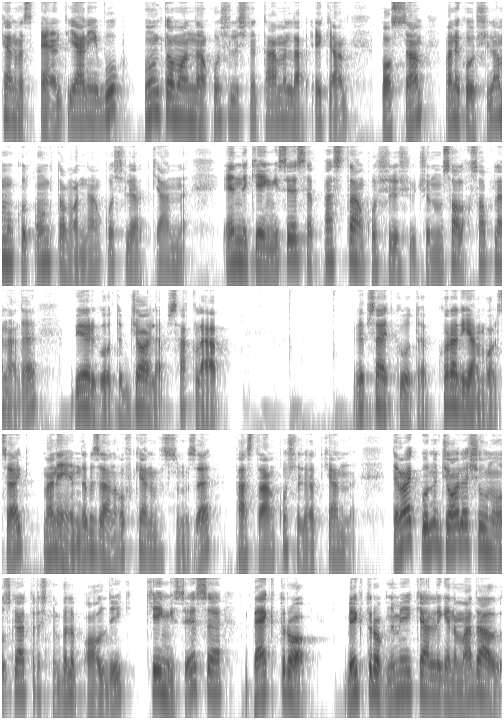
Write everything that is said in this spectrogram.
canvas end ya'ni bu o'ng tomondan qo'shilishni ta'minlar ekan. Bossam mana ko'rishinglar mumkin o'ng tomondan qo'shilayotganini endi keyingisi esa pastdan qo'shilishi uchun misol hisoblanadi. Bu yerga o'tib joylab saqlab veb saytga o'tib ko'radigan bo'lsak mana endi bizani off canvasimizga pastdan qo'shilayotganini demak buni joylashuvini o'zgartirishni bilib oldik. Keyingisi esa backdrop. Backdrop nima ekanligini modal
